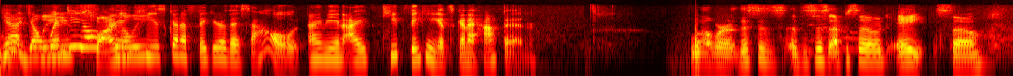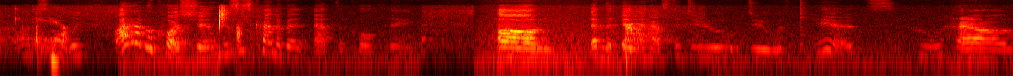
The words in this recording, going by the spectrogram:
Yeah, y'all, when do finally- think he's gonna figure this out? I mean, I keep thinking it's gonna happen. Well, we're this is this is episode eight, so Absolutely. I have a question. This is kind of an ethical thing. Um, and, the, and it has to do do with kids who have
